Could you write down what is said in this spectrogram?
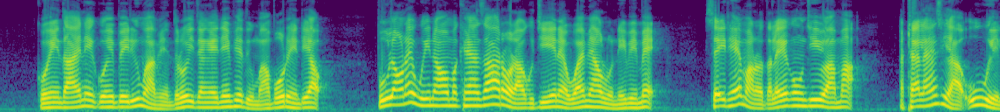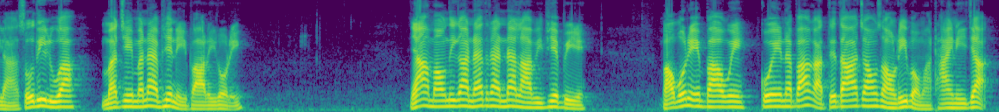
။ကိုရင်တိုင်းနဲ့ကိုရင်ပေတူးမှဖြင့်တို့ဤတန်ငယ်ချင်းဖြစ်သူမောင်ဘိုးတင်တယောက်ပူလောင်တဲ့ဝေနာအောင်မခံစားတော့တာကိုကြည်ရင်နဲ့ဝမ်းမြောက်လို့နေပေမဲ့စိတ်ထဲမှာတော့တလဲကုန်းကြီးရွာမှအထက်လန်းဆရာဥဝေလာဆိုသည့်လူဟာမချေမနှက်ဖြစ်နေပါလေတော့တယ်။ညမောင်ဒီကနတ်တရနတ်လာပြီးဖြစ်ပြီးတယ်။မောင်ဘိုးတင်ပါဝင်ကိုရင်နှစ်ပါးကတစ်သားအကြောင်းဆောင်လေးပေါ်မှာထိုင်နေကြ။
